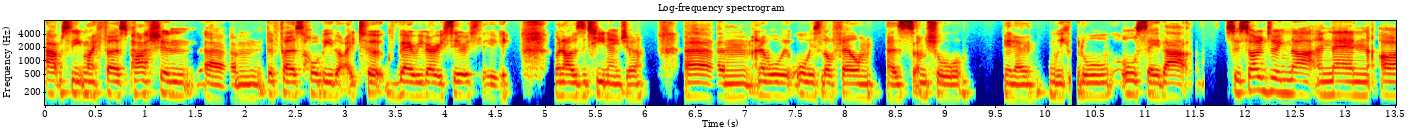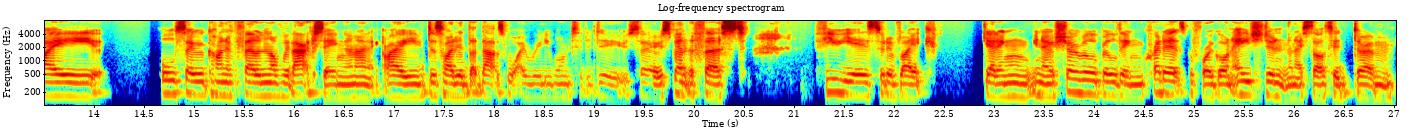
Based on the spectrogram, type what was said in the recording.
absolutely my first passion, um, the first hobby that I took very, very seriously when I was a teenager. Um, and I've always, always loved film, as I'm sure you know we could all all say that. So started doing that, and then I also kind of fell in love with acting, and I, I decided that that's what I really wanted to do. So spent the first few years sort of like getting you know showreel building credits before I got an agent. And then I started um,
